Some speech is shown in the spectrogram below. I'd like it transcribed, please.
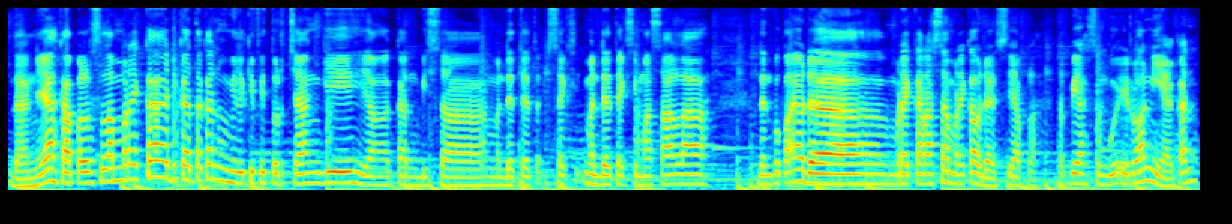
Dan ya kapal selam mereka dikatakan memiliki fitur canggih yang akan bisa mendeteksi, mendeteksi masalah. Dan pokoknya udah mereka rasa mereka udah siap lah. Tapi ya sungguh ironi ya kan?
